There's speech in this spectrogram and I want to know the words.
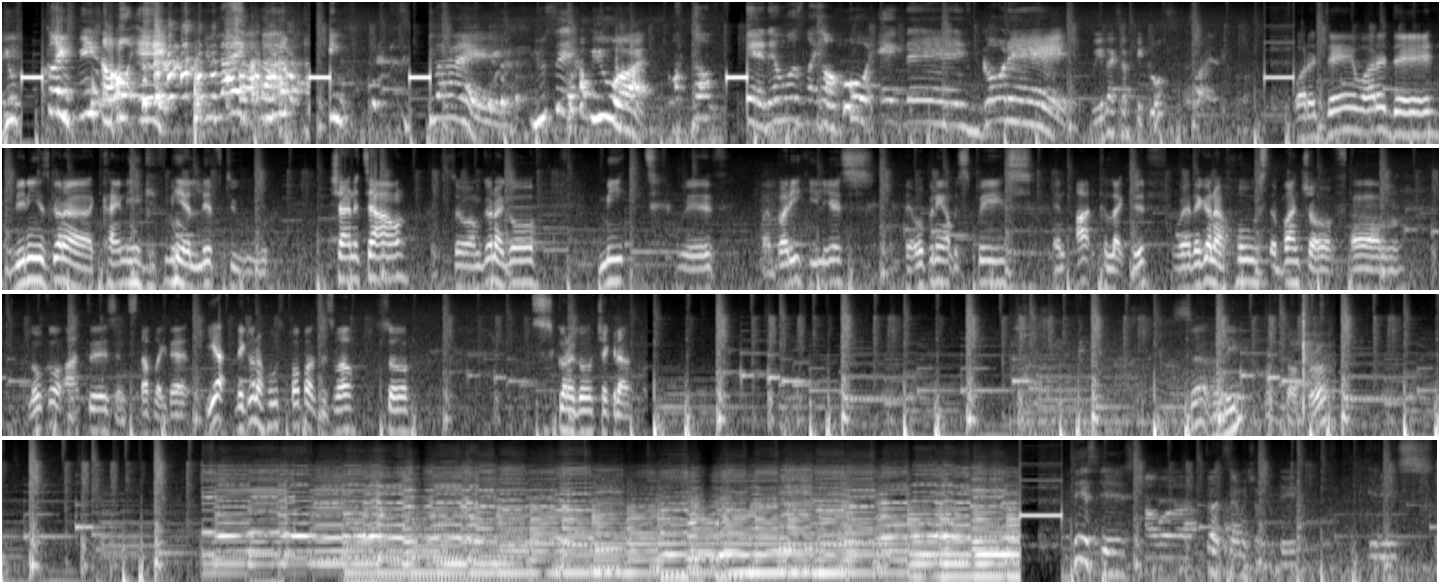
You f***er, you finish the whole egg! You like, you the lie! You said help you what? What the f***? There was like a whole egg there! It's gone eh! Will you like some pickles? What a day, what a day. Vinny is gonna kindly give me a lift to Chinatown. So I'm gonna go meet with my buddy Helios. They're opening up a space, an art collective, where they're gonna host a bunch of um, local artists and stuff like that. Yeah, they're gonna host pop-ups as well. So just gonna go check it out. What's up, buddy? What's up, bro? Third sandwich of the day. It is.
